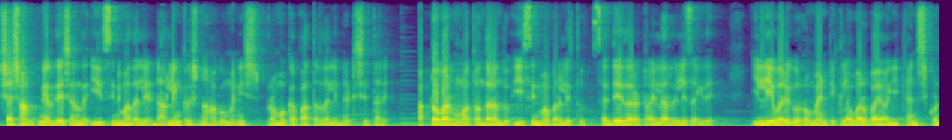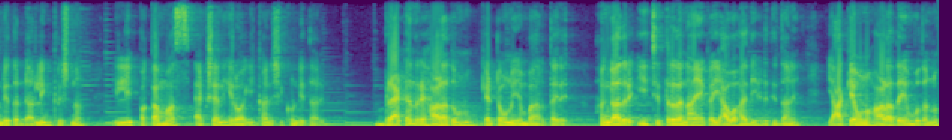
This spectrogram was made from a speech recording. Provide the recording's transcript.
ಶಶಾಂಕ್ ನಿರ್ದೇಶನದ ಈ ಸಿನಿಮಾದಲ್ಲಿ ಡಾರ್ಲಿಂಗ್ ಕೃಷ್ಣ ಹಾಗೂ ಮನೀಶ್ ಪ್ರಮುಖ ಪಾತ್ರದಲ್ಲಿ ನಟಿಸಿದ್ದಾರೆ. ಅಕ್ಟೋಬರ್ ಮೂವತ್ತೊಂದರಂದು ಈ ಸಿನಿಮಾ ಬರಲಿತ್ತು ಸದ್ಯ ಇದರ ಟ್ರೈಲರ್ ರಿಲೀಸ್ ಆಗಿದೆ ಇಲ್ಲಿವರೆಗೂ ರೊಮ್ಯಾಂಟಿಕ್ ಲವರ್ ಬಾಯ್ ಆಗಿ ಕಾಣಿಸಿಕೊಂಡಿದ್ದ ಡಾರ್ಲಿಂಗ್ ಕೃಷ್ಣ, ಇಲ್ಲಿ ಪಕ್ಕಾ ಮಾಸ್ ಆಕ್ಷನ್ ಹೀರೋ ಆಗಿ ಕಾಣಿಸಿಕೊಂಡಿದ್ದಾರೆ. ಬ್ರ್ಯಾಟ್ ಅಂದರೆ ಹಾಳಾದವನು, ಕೆಟ್ಟವನು ಎಂಬ ಅರ್ಥ ಇದೆ. ಹಾಗಾದರೆ ಈ ಚಿತ್ರದ ನಾಯಕ ಯಾವ ಹಾದಿ ಹಿಡಿದಿದ್ದಾನೆ, ಯಾಕೆ ಅವನು ಹಾಳಾದ ಎಂಬುದನ್ನು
